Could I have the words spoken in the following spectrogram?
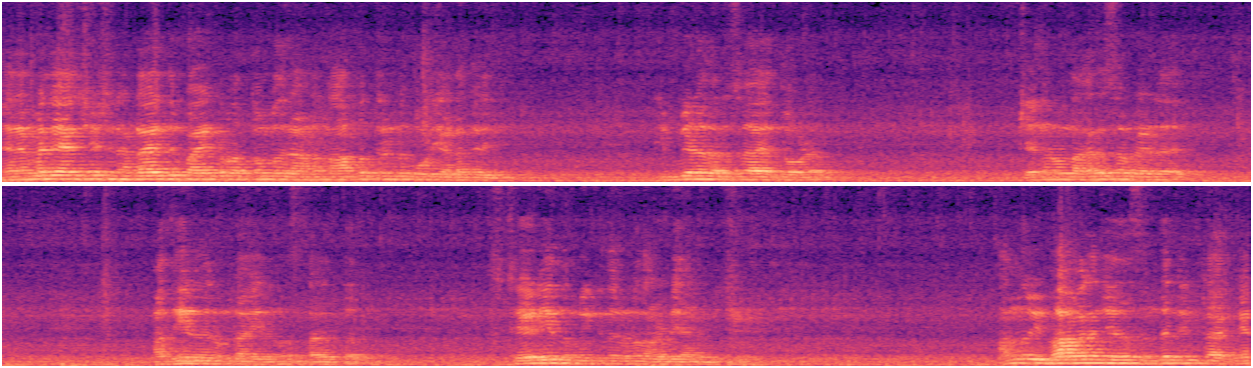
ഞാൻ എം എൽ എ ആയ ശേഷം രണ്ടായിരത്തി പതിനെട്ട് പത്തൊമ്പതിലാണ് നാൽപ്പത്തിരണ്ട് കോടി അടങ്കലിൽ കിബിയുടെ ധനസഹായത്തോട് ചെങ്ങന്നൂർ നഗരസഭയുടെ അധീനതയിലുണ്ടായിരുന്ന സ്ഥലത്ത് സ്റ്റേഡിയം നിർമ്മിക്കുന്നതിനുള്ള നടപടി ആരംഭിച്ചു. അന്ന് വിഭാവനം ചെയ്ത synthetic track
